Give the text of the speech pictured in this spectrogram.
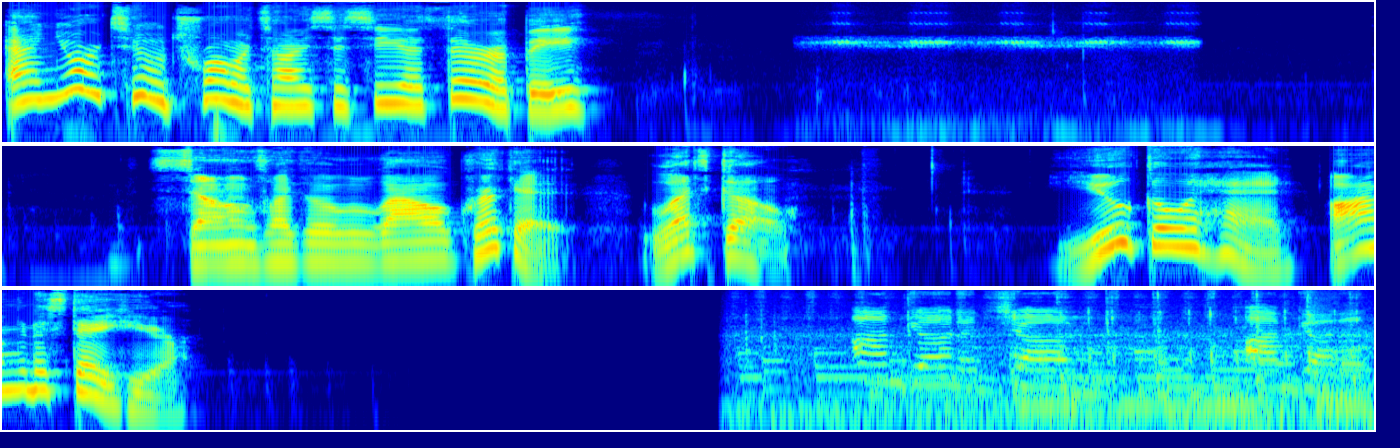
And you're too traumatized to see a therapy. Sounds like a loud cricket. Let's go. You go ahead. I'm gonna stay here. I'm gonna jump. I'm gonna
